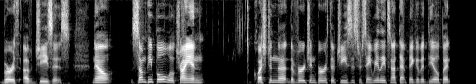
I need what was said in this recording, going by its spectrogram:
birth of Jesus. Now, some people will try and question the, the virgin birth of Jesus or say, really, it's not that big of a deal, but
